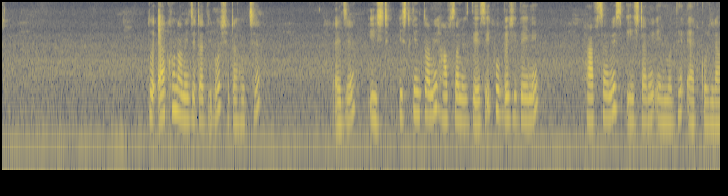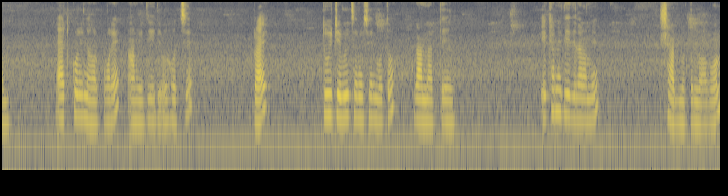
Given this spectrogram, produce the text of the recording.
তো এখন আমি যেটা দিব সেটা হচ্ছে এই যে ইস্ট ইস্ট কিন্তু আমি হাফ চামচ দিয়েছি, খুব বেশি দেইনি। হাফ চামচ ইস্ট আমি এর মধ্যে অ্যাড করলাম। অ্যাড করে নেওয়ার পরে আমি দিয়ে দেব হচ্ছে প্রায় দুই টেবিল চামচের মতো রান্নার তেল। এখানে দিয়ে দিলাম আমি স্বাদ মতো লবণ।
